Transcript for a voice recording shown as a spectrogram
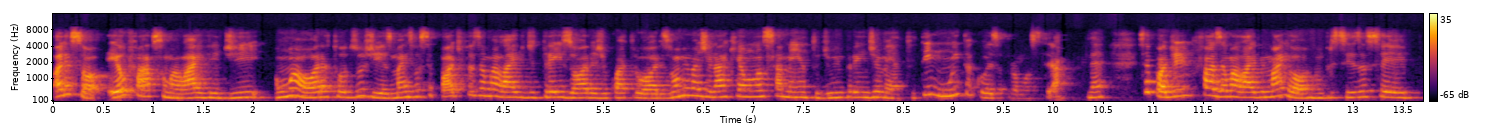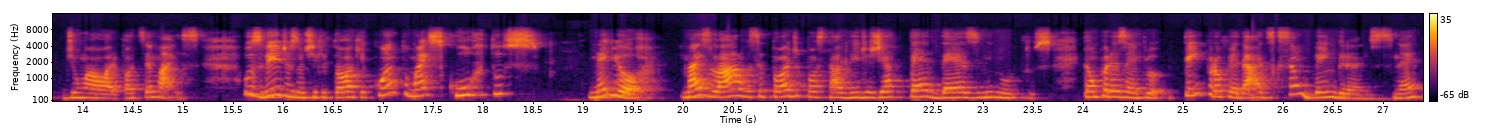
Olha só, eu faço uma live de uma hora todos os dias, mas você pode fazer uma live de três horas, de quatro horas. Vamos imaginar que é um lançamento de um empreendimento. Tem muita coisa para mostrar, né? Você pode fazer uma live maior, não precisa ser de uma hora, pode ser mais. Os vídeos no TikTok, quanto mais curtos, melhor. Mas lá você pode postar vídeos de até 10 minutos. Então, por exemplo, tem propriedades que são bem grandes, né?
